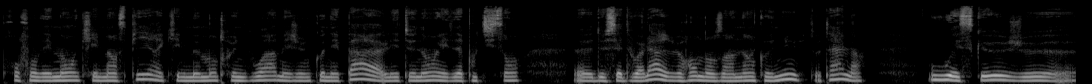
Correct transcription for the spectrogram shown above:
profondément qu'il m'inspire et qu'il me montre une voie, mais je ne connais pas les tenants et les aboutissants euh, de cette voie-là, je rentre dans un inconnu total Ou est-ce que je, euh,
